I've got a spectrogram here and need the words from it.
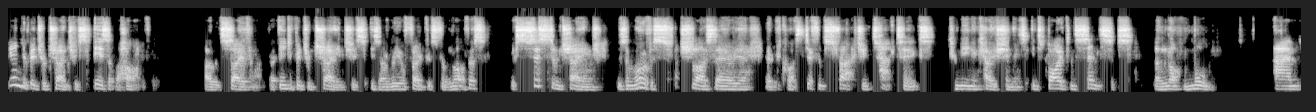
Individual changes is at the heart of it. I would say that. But individual change is, is a real focus for a lot of us. With system change is a more of a specialized area. It requires different strategy, tactics, communication. It's, it's by consensus a lot more. And,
